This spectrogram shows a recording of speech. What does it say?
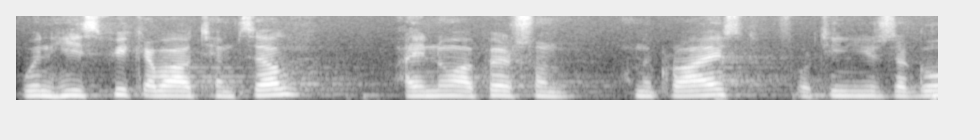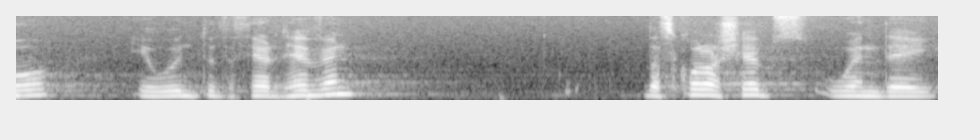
When he speak about himself, I know a person on Christ 14 years ago, he went to the third heaven. The scholarships, when they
